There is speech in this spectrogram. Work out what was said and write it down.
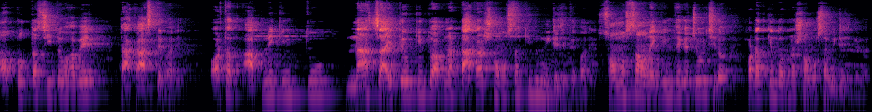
অপ্রত্যাশিতভাবে টাকা আসতে পারে। অর্থাৎ আপনি কিন্তু না চাইতেও কিন্তু আপনার টাকার সমস্যা কিন্তু মিটে যেতে পারে। সমস্যা অনেক দিন থেকে চলছিল, হঠাৎ কিন্তু আপনার সমস্যা মিটে যেতে পারে।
